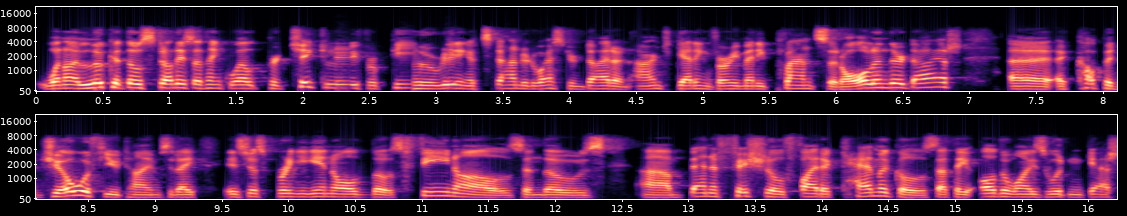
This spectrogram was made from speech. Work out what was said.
when I look at those studies, I think, well, particularly for people who are eating a standard Western diet and aren't getting very many plants at all in their diet, uh, a cup of Joe a few times a day is just bringing in all those phenols and those uh, beneficial phytochemicals that they otherwise wouldn't get.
